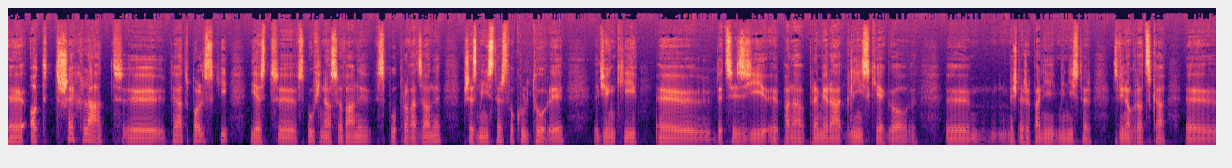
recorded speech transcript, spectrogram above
Y, Od trzech lat y, Teatr Polski jest y, współfinansowany, współprowadzony przez Ministerstwo Kultury dzięki y, decyzji y, pana premiera Glińskiego. Y, Myślę, że pani minister Zwinogrodzka y,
